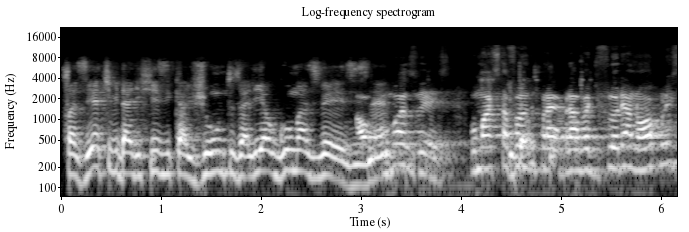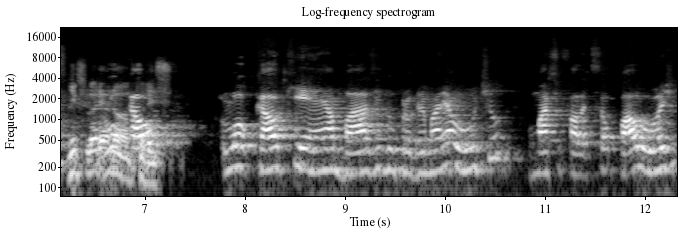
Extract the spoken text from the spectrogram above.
fazer atividade física juntos ali algumas vezes, algumas né? Algumas vezes. O Márcio está então, falando de Praia Brava de Florianópolis. De Florianópolis. Local, local que é a base do programa Área Útil. O Márcio fala de São Paulo hoje,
